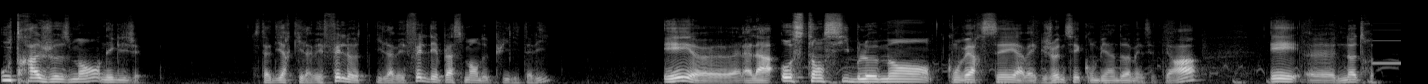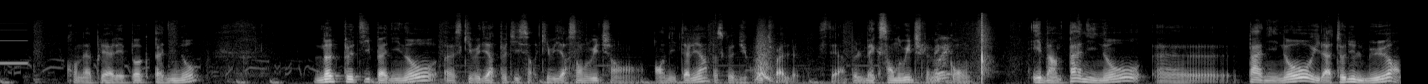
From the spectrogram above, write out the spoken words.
outrageusement négligé. C'est-à-dire qu'il avait, avait fait le déplacement depuis l'Italie, et euh, elle a ostensiblement conversé avec je ne sais combien d'hommes, etc. Et euh, notre qu'on appelait à l'époque Panino, notre petit Panino, euh, ce qui veut dire petit, qui veut dire sandwich en, italien, parce que du coup, tu vois, c'était un peu le mec sandwich, le mec qu'on... Et eh ben Panino, Panino, il a tenu le mur.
